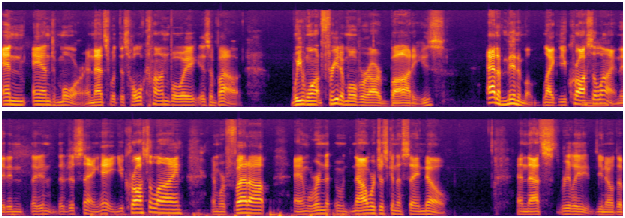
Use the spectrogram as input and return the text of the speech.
and and more and that's what this whole convoy is about we want freedom over our bodies at a minimum like you cross a Mhm. line they didn't they didn't they're just saying hey you cross a line and we're fed up and we're n- now we're just going to say no and that's really you know the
